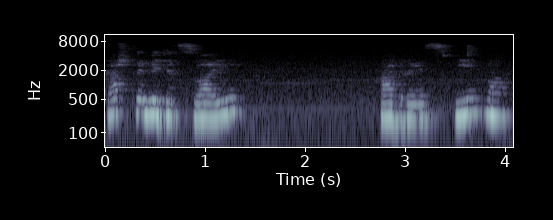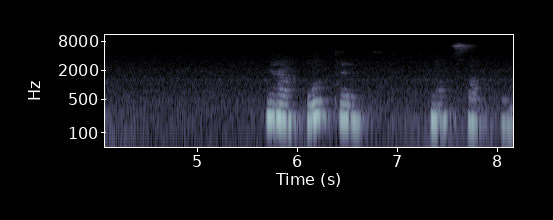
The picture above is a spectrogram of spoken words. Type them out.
Каждый видит свои кадры из фильма и работает над собой.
